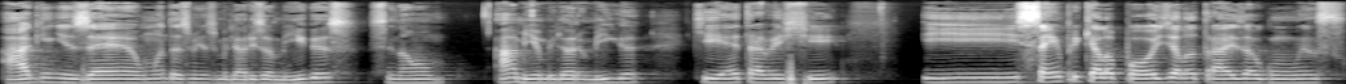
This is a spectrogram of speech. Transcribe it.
A Agnes é uma das minhas melhores amigas, se não a minha melhor amiga, que é travesti, e sempre que ela pode, ela traz algumas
